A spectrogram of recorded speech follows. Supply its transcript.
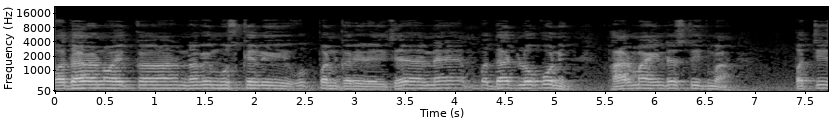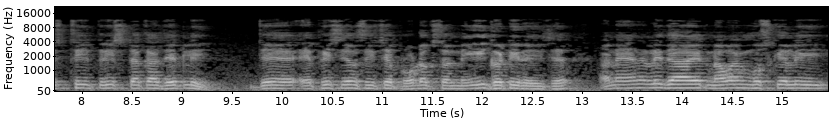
વધારાનો એક નવી મુશ્કેલી ઉત્પન્ન કરી રહી છે. અને બધા જ લોકોની ફાર્મા ઇન્ડસ્ટ્રીઝમાં પચીસથી ત્રીસ ટકા જેટલી જે એફિશિયન્સી છે પ્રોડક્શનની એ ઘટી રહી છે. અને એને લીધે આ એક નવા મુશ્કેલી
